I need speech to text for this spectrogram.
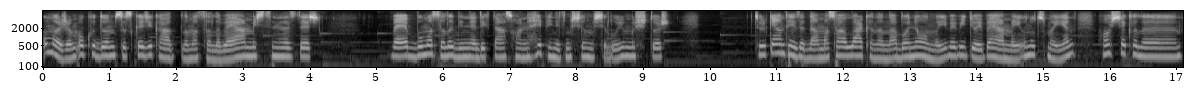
umarım okuduğum Sıskacık adlı masalı beğenmişsinizdir. Ve bu masalı dinledikten sonra hepiniz mışıl mışıl uyumuştur. Türkan teyzeden Masallar kanalına abone olmayı ve videoyu beğenmeyi unutmayın. Hoşçakalın.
